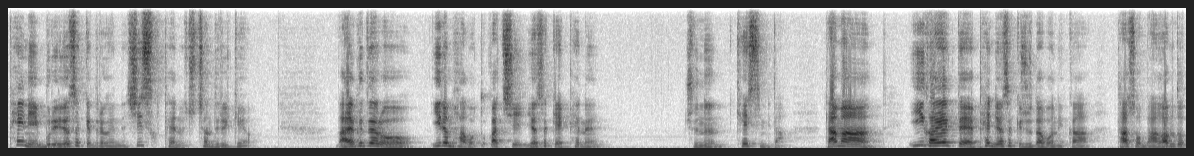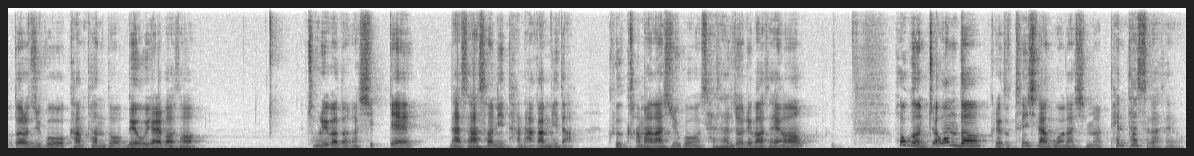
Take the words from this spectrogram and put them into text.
팬이 무려 6개 들어가 있는 Six Fan을 추천드릴게요. 말 그대로 이름하고 똑같이 6개의 팬을 주는 케이스입니다. 다만 이 가격대에 팬 6개 주다 보니까 다소 마감도 떨어지고 강판도 매우 얇아서 조립하다가 쉽게 나사선이 다 나갑니다. 그 감안하시고 살살 조립하세요. 혹은 조금 더 그래도 튼실한 거 원하시면 펜타스 가세요.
